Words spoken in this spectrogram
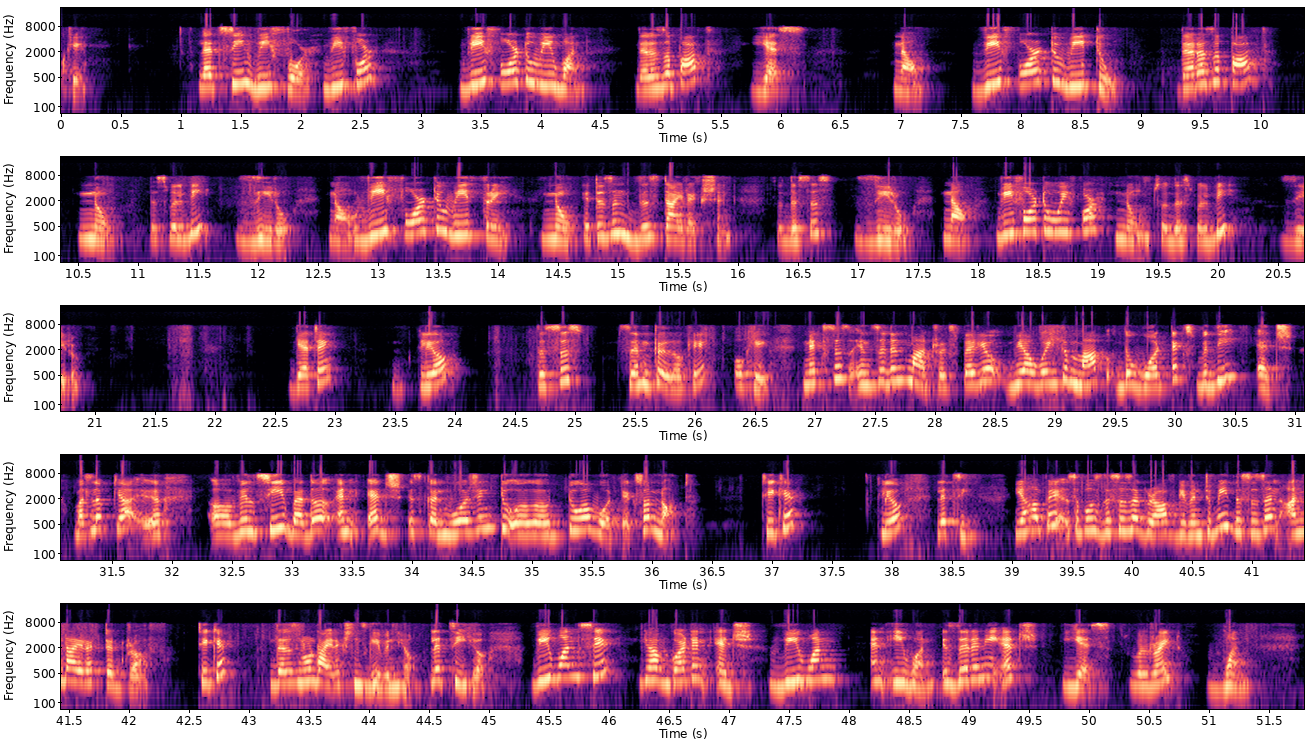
okay let's see v4 v4 v4 to v1 there is a path yes now v4 to v2 there is a path no this will be 0 now v4 to v3 no it is in this direction so this is 0 now v4 to v4 no so this will be 0 getting clear this is simple okay okay next is incident matrix where you, we are going to map the vertex with the edge मतलब क्या uh, uh, we'll see whether an edge is converging to uh, to a vertex or not ठीक है clear let's see यहाँ पे suppose this is a graph given to me this is an undirected graph ठीक है there is no directions given here let's see here v1 say you have got an edge v1 and e1 is there any edge yes we'll write 1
